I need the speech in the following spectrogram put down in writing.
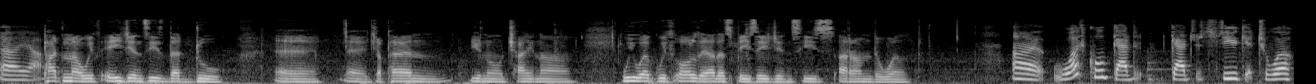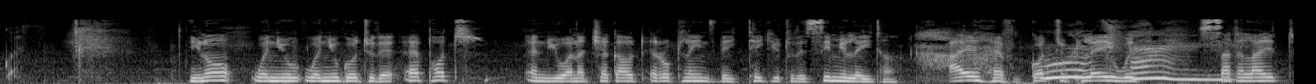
Oh yeah. partner with agencies that do. Uh, uh, Japan, you know, China. We work with all the other space agencies around the world. Uh, what cool gad- gadgets do you get to work with? You know, when you when you go to the airport and you wanna check out aeroplanes, they take you to the simulator. I have got to play with satellite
